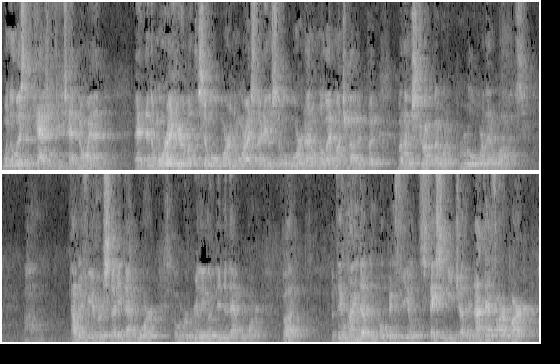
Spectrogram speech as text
when the list of casualties had no end. And, and, the more I hear about the Civil War and the more I study the Civil War, and I don't know that much about it, but, but I'm struck by what a brutal war that was. Um, I don't know if you ever studied that war or, really looked into that war, but, but they lined up in open fields facing each other, not that far apart,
